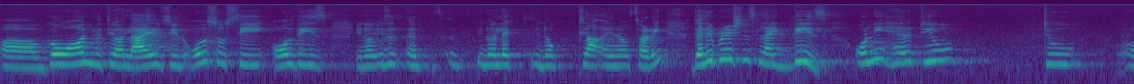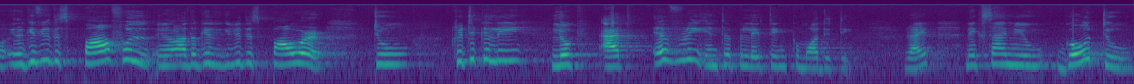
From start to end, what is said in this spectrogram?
uh, go on with your lives, you will also see all these you know uh, you know like you know you know sorry deliberations like these only help you to uh, you know give you this powerful you know rather give, give you this power to critically look at every interpolating commodity right. Next time you go to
